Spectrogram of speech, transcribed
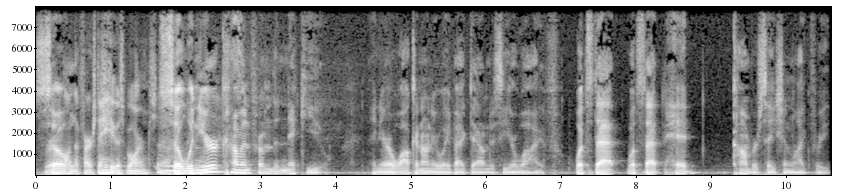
So on the first day he was born so, So when you're coming from the NICU and you're walking on your way back down to see your wife, what's that? What's that head conversation like for you?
